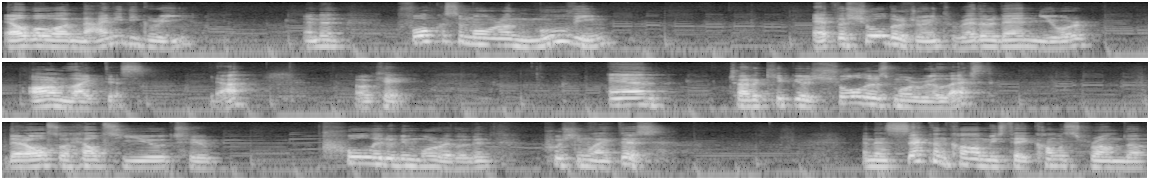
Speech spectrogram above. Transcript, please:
elbow at 90 degree and then focus more on moving at the shoulder joint rather than your arm like this. Yeah? Okay. And try to keep your shoulders more relaxed. That also helps you to pull a little bit more rather than pushing like this. And then second common mistake comes from the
